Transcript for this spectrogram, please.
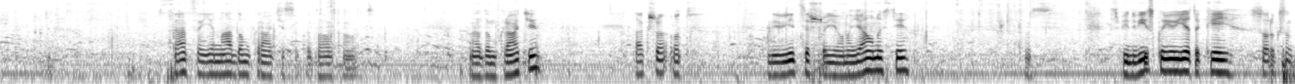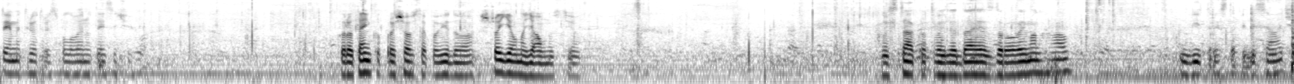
Ця це є на домкраті сокодавка. От. На домкраті. Так що от дивіться, що є в наявності. Ось. З підвіскою є такий 40 см 3,5 тисячі. Коротенько пройшовся по відео, що є в наявності. Ось так от виглядає здоровий мангал. 2350.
